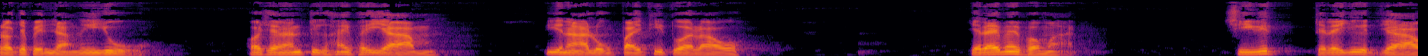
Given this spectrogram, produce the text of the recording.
เราจะเป็นอย่างนี้อยู่ เพราะฉะนั้นจึงให้พยายามพิจารณาลงไปที่ตัวเรา จะได้ไม่ประมาท ชีวิตจะได้ยืดยาว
